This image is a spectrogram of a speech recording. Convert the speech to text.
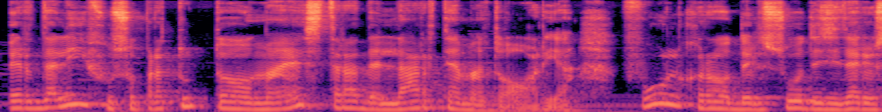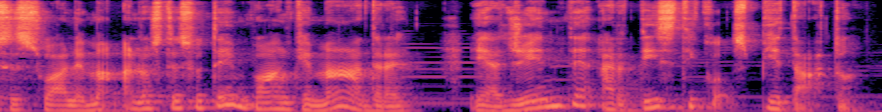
Per Dalì fu soprattutto maestra dell'arte amatoria, fulcro del suo desiderio sessuale, ma allo stesso tempo anche madre e agente artistico spietato.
